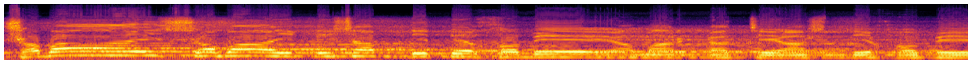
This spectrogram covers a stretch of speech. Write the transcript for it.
সবাই সবাই হিসাব দিতে হবে, আমার কাছে আসতে হবে।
